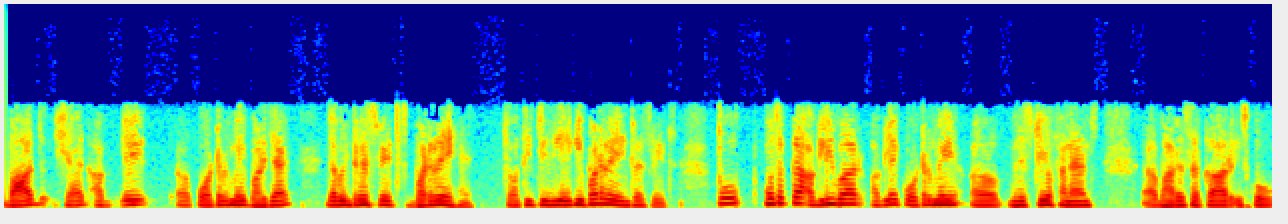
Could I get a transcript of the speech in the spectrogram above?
बाद शायद अगले क्वार्टर में बढ़ जाए। जब इंटरेस्ट रेट्स बढ़ रहे हैं, चौथी चीज़ ये कि बढ़ रहे हैं इंटरेस्ट रेट्स तो हो सकता है अगली बार, अगले क्वार्टर में मिनिस्ट्री ऑफ़ फाइनेंस भारत सरकार इसको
